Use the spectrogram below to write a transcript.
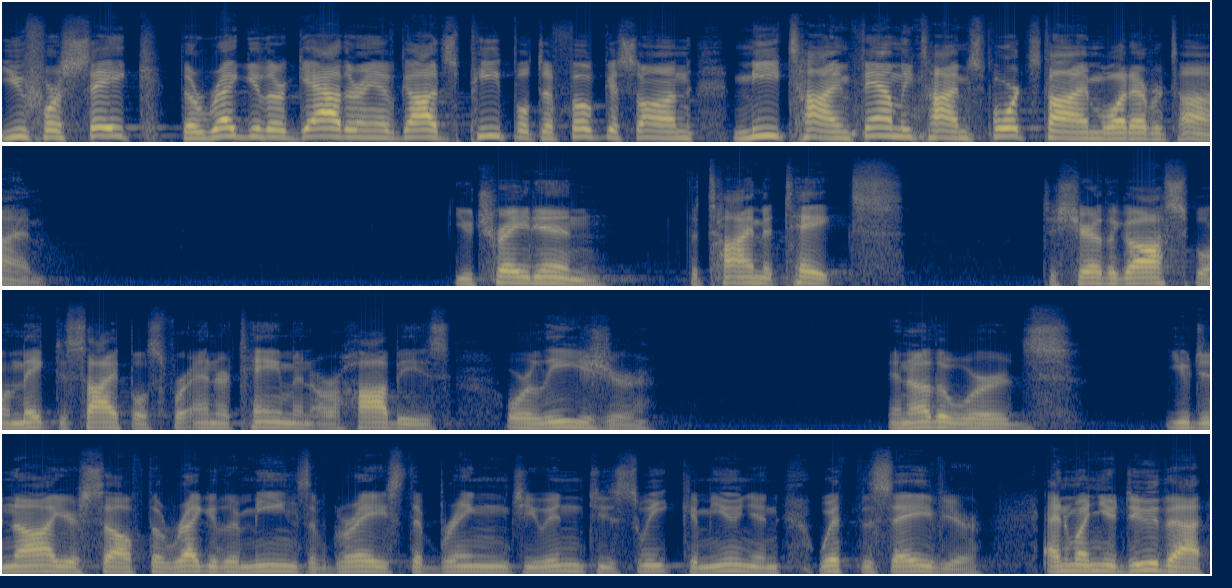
You forsake the regular gathering of God's people to focus on me time, family time, sports time, whatever time. You trade in the time it takes to share the gospel and make disciples for entertainment or hobbies or leisure. In other words, you deny yourself the regular means of grace that brings you into sweet communion with the Savior. And when you do that,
